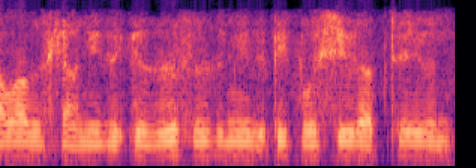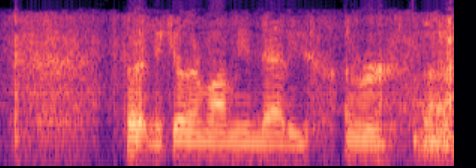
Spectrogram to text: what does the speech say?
love this kind of music because this is the music people shoot up to and threaten to kill their mommy and daddies over. Uh,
